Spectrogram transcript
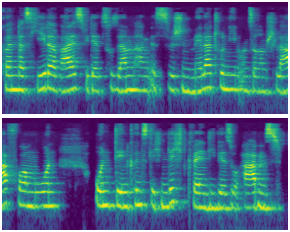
können, dass jeder weiß, wie der Zusammenhang ist zwischen Melatonin, unserem Schlafhormon und den künstlichen Lichtquellen, die wir so abends,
